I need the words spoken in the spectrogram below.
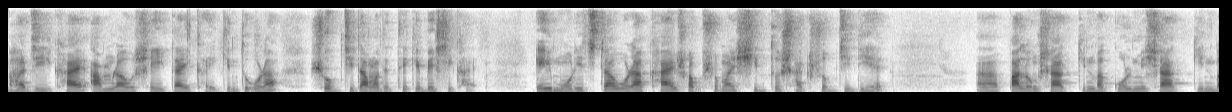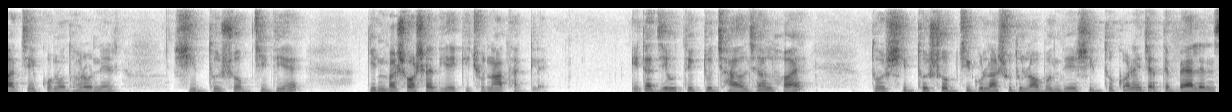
ভাজি খায়, আমরাও সেই তাই খাই। কিন্তু ওরা সবজিটা আমাদের থেকে বেশি খায়। এই মরিচটা ওরা খায় সবসময় সিদ্ধ শাক সবজি দিয়ে পালং শাক কিংবা কলমি শাক কিংবা যে কোনো ধরনের সিদ্ধ সবজি দিয়ে। কিংবা শশা দিয়ে কিছু না থাকলে। এটা যেহেতু একটু ঝাল ঝাল হয়, তো সিদ্ধ সবজিগুলা শুধু লবণ দিয়ে সিদ্ধ করে যাতে ব্যালেন্স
